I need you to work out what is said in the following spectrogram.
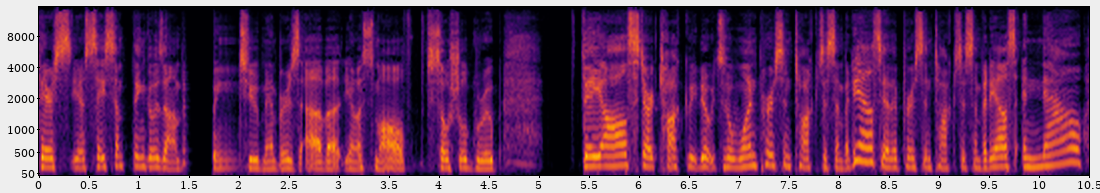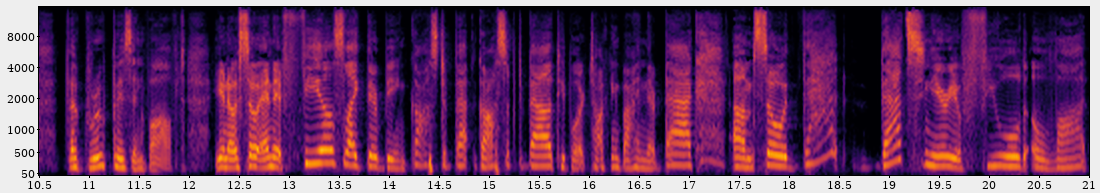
there's you know say something goes on between two members of a you know a small social group they all start talking. You know, so one person talks to somebody else, the other person talks to somebody else, and now the group is involved. You know, so and it feels like they're being gossiped about. Gossiped about. People are talking behind their back. Um, so that that scenario fueled a lot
